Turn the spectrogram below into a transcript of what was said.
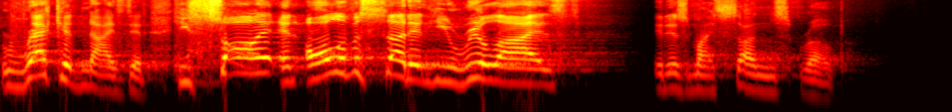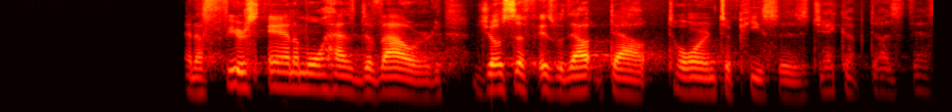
recognized it. He saw it, and all of a sudden he realized it is my son's robe. And a fierce animal has devoured. Joseph is without doubt torn to pieces. Jacob does this.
